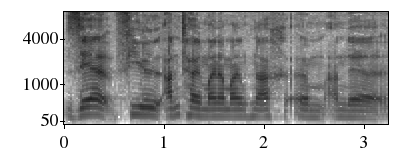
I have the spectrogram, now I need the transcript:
sehr viel Anteil meiner Meinung nach ähm, an, der,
